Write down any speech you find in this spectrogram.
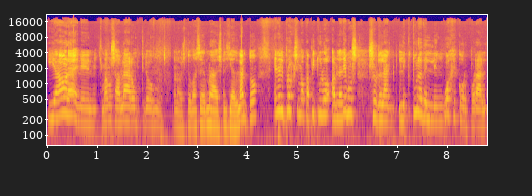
Y ahora en el vamos a hablar un poquito, bueno, esto va a ser una especie de adelanto. En el próximo capítulo hablaremos sobre la lectura del lenguaje corporal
